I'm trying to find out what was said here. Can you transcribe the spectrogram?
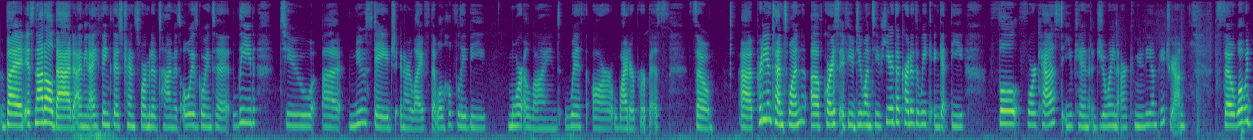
but it's not all bad. I mean, I think this transformative time is always going to lead to a new stage in our life that will hopefully be more aligned with our wider purpose. So, uh, pretty intense one. Of course, if you do want to hear the card of the week and get the full forecast, you can join our community on Patreon. So, what would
